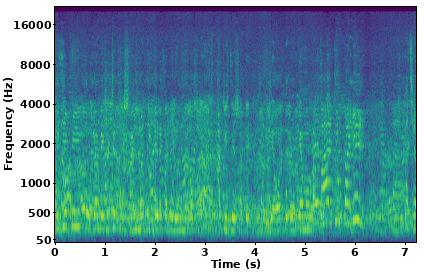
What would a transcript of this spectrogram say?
বিজেপি প্রোগ্রামে এসেছেন সাংবাদিকদের একটা মিলন মেলা আর্টিস্টদের সাথে এই যে অ্যাওয়ার্ড প্রোগ্রাম কেমন লাগছে? আচ্ছা।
